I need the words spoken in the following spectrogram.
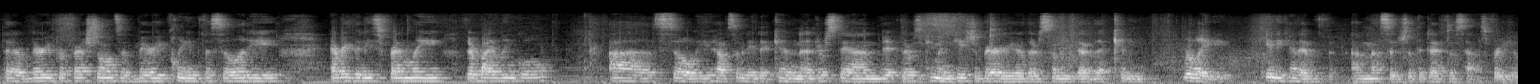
They're very professional, it's a very clean facility. Everybody's friendly, they're bilingual. Uh, so you have somebody that can understand if there's a communication barrier, there's somebody there that can relay any kind of uh, message that the dentist has for you.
